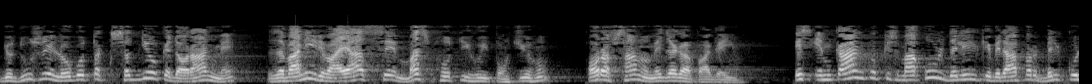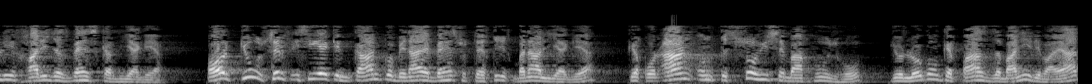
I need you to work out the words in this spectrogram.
جو دوسرے لوگوں تک صدیوں کے دوران میں زبانی روایات سے مسق ہوتی ہوئی پہنچی ہوں اور افسانوں میں جگہ پا گئی ہوں۔ اس امکان کو کس معقول دلیل کے بنا پر بالکل ہی خارج از بحث کر دیا گیا۔ اور کیوں صرف اسی ایک امکان کو بنا بحث و تحقیق بنا لیا گیا کہ قرآن ان قصوں ہی سے باخوذ ہو جو لوگوں کے پاس زبانی روایات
